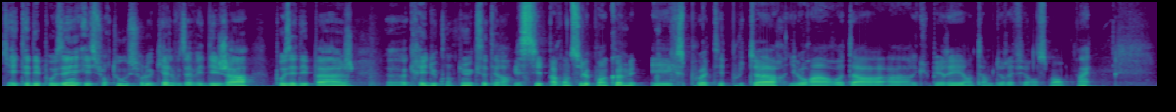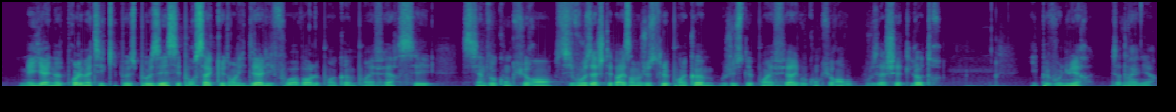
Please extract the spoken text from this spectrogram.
qui a été déposé et surtout sur lequel vous avez déjà posé des pages, euh, créé du contenu, etc. Et si, par contre, si le .com est exploité plus tard, il aura un retard à, récupérer en termes de référencement. Ouais. Mais il y a une autre problématique qui peut se poser, c'est pour ça que dans l'idéal, il faut avoir le .com.fr, c'est si un de vos concurrents, si vous achetez par exemple juste le .com ou juste le .fr et vos concurrents vous, vous achètent l'autre, il peut vous nuire d'une certaine manière.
